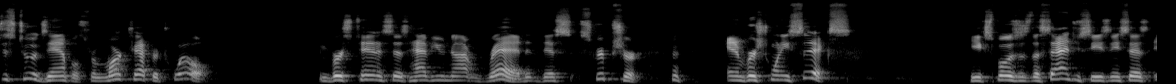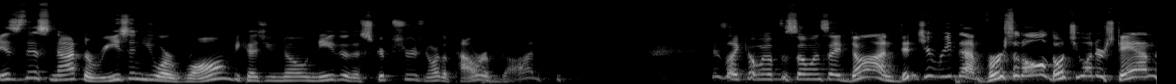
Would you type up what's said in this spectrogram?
Just two examples from Mark chapter 12. In verse 10, it says, Have you not read this scripture? and in verse 26, he exposes the Sadducees and he says, Is this not the reason you are wrong because you know neither the scriptures nor the power of God? It's like coming up to someone and say, Don, didn't you read that verse at all? Don't you understand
